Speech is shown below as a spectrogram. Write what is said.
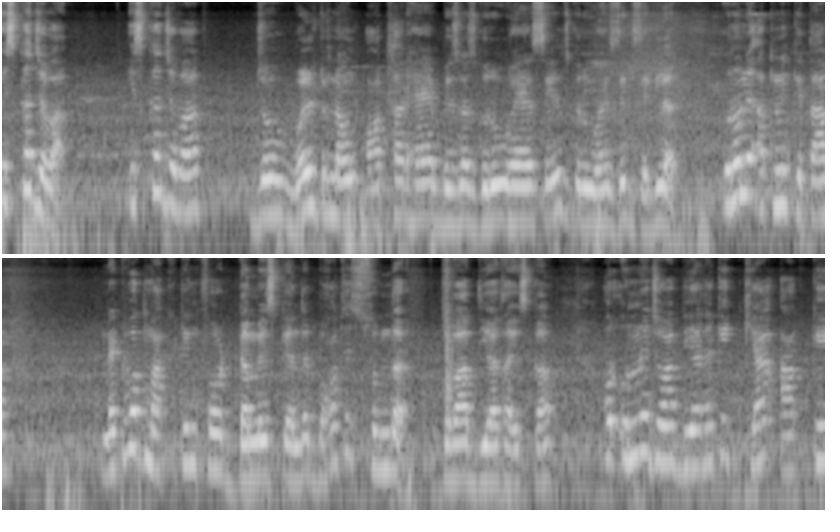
इसका जवाब इसका जवाब जो वर्ल्ड रनाउंड ऑथर हैं बिज़नेस गुरु हैं सेल्स गुरु हैं जिग जिगलर उन्होंने अपनी किताब नेटवर्क मार्केटिंग फॉर डमिस के अंदर बहुत ही सुंदर जवाब दिया था इसका और उन्होंने जवाब दिया था कि क्या आपके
